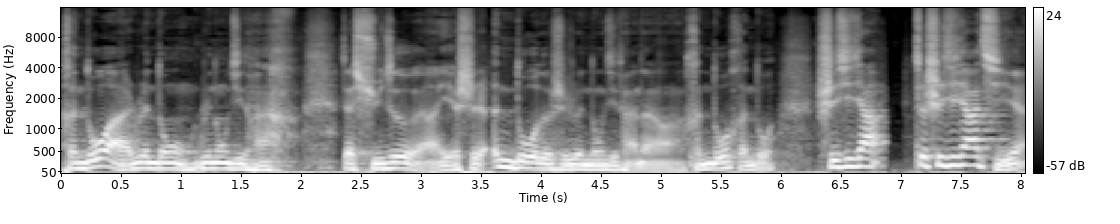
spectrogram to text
很多啊。润东、润东集团啊 在徐州啊，也是 N 多都是润东集团的啊，很多很多，十七家，这十七家企业。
